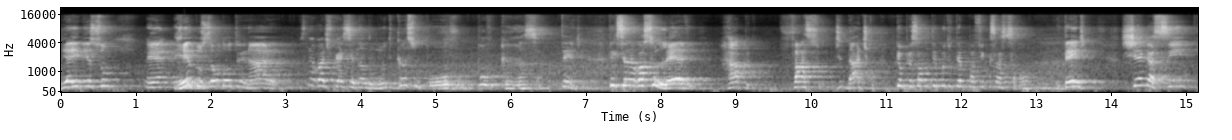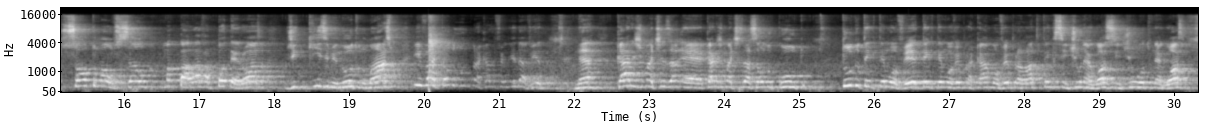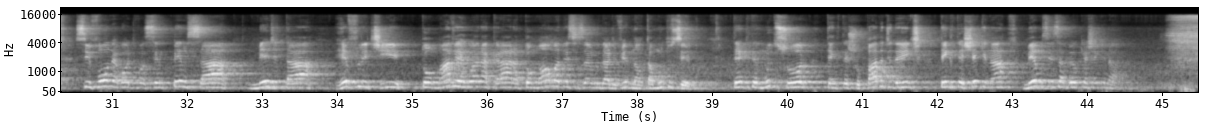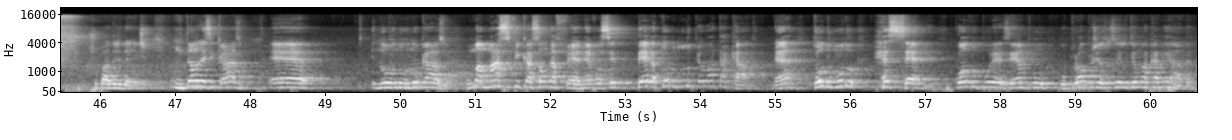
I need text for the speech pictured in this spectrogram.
E aí nisso, é, redução doutrinária. Esse negócio de ficar ensinando muito cansa o povo, o povo cansa, entende? Tem que ser um negócio leve, rápido, fácil, didático, porque o pessoal não tem muito tempo para fixação, entende? Chega assim, solta uma unção, uma palavra poderosa de 15 minutos no máximo e vai todo mundo para casa feliz da vida, né? Carismatiza, é, carismatização do culto. Tudo tem que ter mover, tem que ter mover para cá, mover para lá, tu tem que sentir um negócio, sentir um outro negócio. Se for um negócio de você pensar, meditar, refletir, tomar vergonha na cara, tomar uma decisão e mudar de vida, não, tá muito cedo tem que ter muito choro, tem que ter chupada de dente, tem que ter Shekinah, mesmo sem saber o que é Shekinah. Chupada de dente. Então, nesse caso, é, no, no, no, caso, uma massificação da fé, né? Você pega todo mundo pelo atacado, né? Todo mundo recebe. Quando, por exemplo, o próprio Jesus ele tem uma caminhada.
